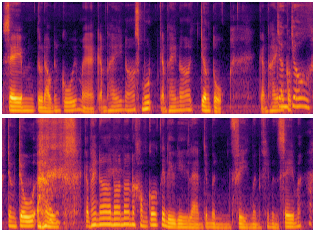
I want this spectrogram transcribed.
xem từ đầu đến cuối mà cảm thấy nó smooth, cảm thấy nó trơn tuột cảm thấy chân nó có chu trơn tru ừ. cảm thấy nó nó nó nó không có cái điều gì làm cho mình phiền mình khi mình xem á. Hoặc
